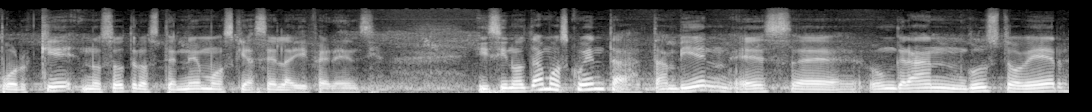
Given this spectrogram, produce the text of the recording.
¿por qué nosotros tenemos que hacer la diferencia? Y si nos damos cuenta, también es eh, un gran gusto ver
